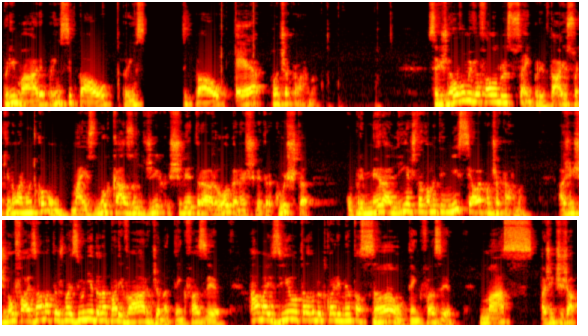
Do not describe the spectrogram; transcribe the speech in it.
primária, principal, principal é Panchakarma. Vocês não vão me ver falando isso sempre, tá? Isso aqui não é muito comum. Mas no caso de Shvetra Roga, né, Shvetra Kusta, a primeira linha de tratamento inicial é Panchakarma. A gente não faz, ah, Matheus, mas e o Nidana Parivardhana? Tem que fazer. Ah, mas e o tratamento com alimentação? Tem que fazer. Mas a gente já,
